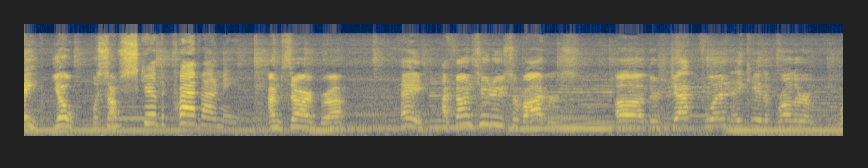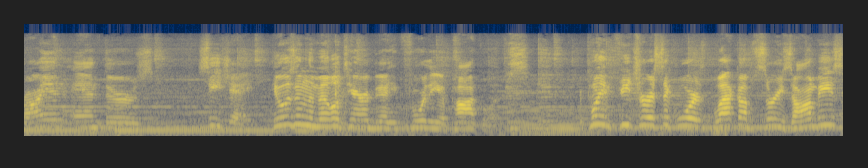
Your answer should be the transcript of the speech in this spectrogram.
Hey, yo, what's up? You scared the crap out of me. I'm sorry, bruh. Hey, I found two new survivors. Uh, there's Jack Flynn, aka the brother of Ryan, and there's CJ. He was in the military before the apocalypse. You're playing Futuristic Wars Black Ops 3 Zombies?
